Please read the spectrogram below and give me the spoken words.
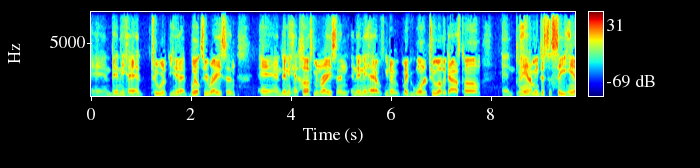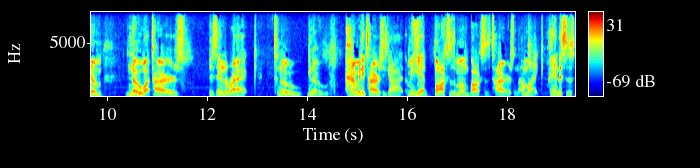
and then he had two. He had Wiltsy racing, and then he had Huffman racing, and then they have you know maybe one or two other guys come, and man, I mean, just to see him know what tires is in the rack, to know you know how many tires he's got. I mean, he had boxes among boxes of tires, and I'm like, man, this is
